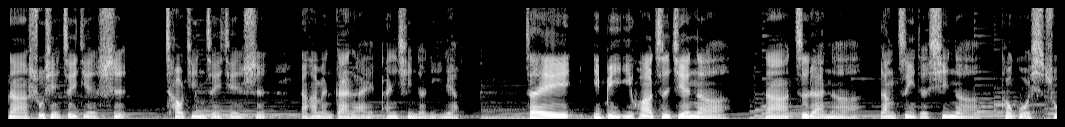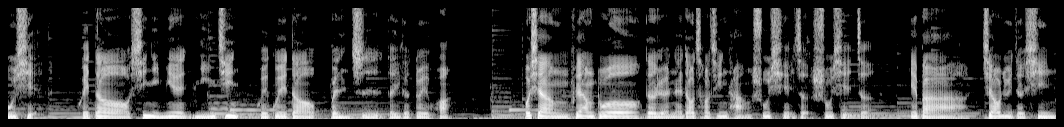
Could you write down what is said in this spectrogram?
那书写这件事，抄经这件事，让他们带来安心的力量。在一笔一画之间呢，那自然呢，让自己的心呢，透过书写，回到心里面宁静，回归到本质的一个对话。我想，非常多的人来到抄经堂，书写着，书写着。也把焦虑的心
